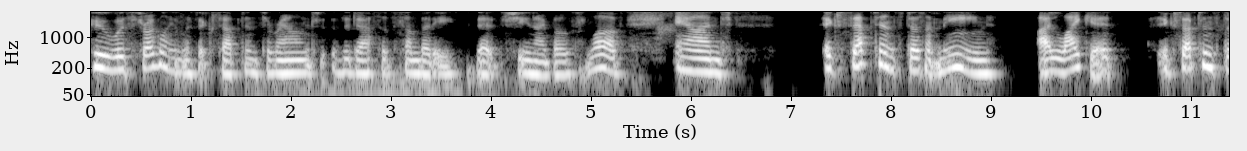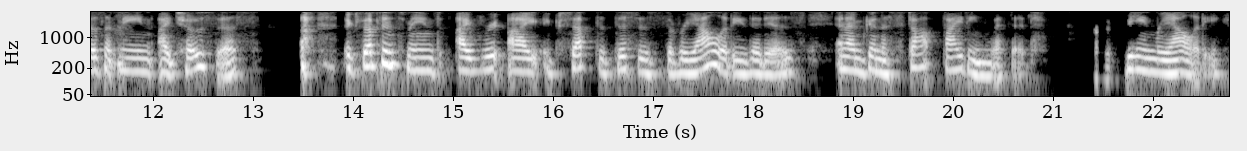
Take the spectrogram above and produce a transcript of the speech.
who was struggling with acceptance around the death of somebody that she and I both love. And acceptance doesn't mean I like it acceptance doesn't mean I chose this. acceptance means I re- I accept that this is the reality that is, and I'm going to stop fighting with it being reality.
